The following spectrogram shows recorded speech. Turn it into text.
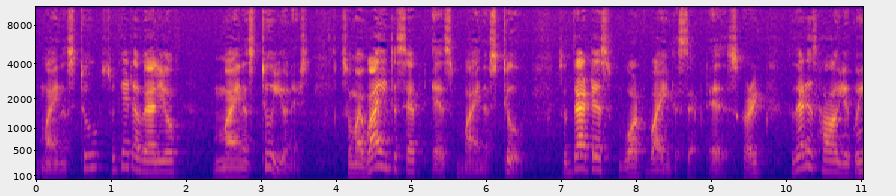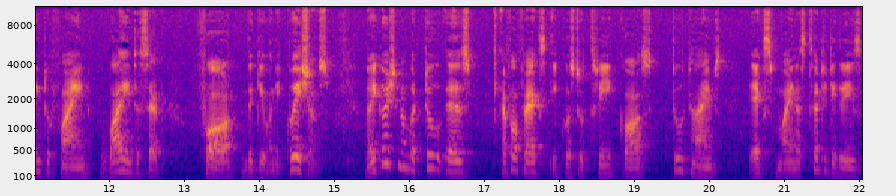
minus 2. So we get a value of minus 2 units. So my y-intercept is minus 2. So that is what y-intercept is, correct? So that is how you're going to find y-intercept for the given equations. Now equation number 2 is f of x equals to 3 cos 2 times x minus 30 degrees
